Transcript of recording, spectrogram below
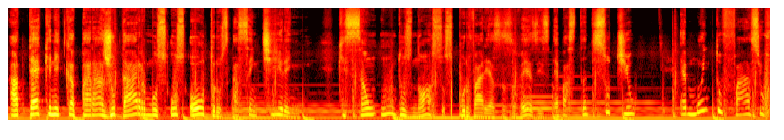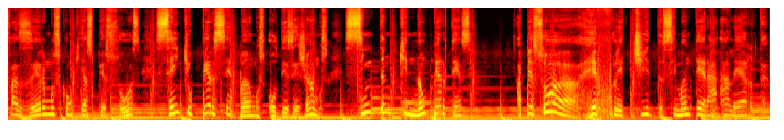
A técnica para ajudarmos os outros a sentirem que são um dos nossos por várias vezes é bastante sutil. É muito fácil fazermos com que as pessoas, sem que o percebamos ou desejamos, sintam que não pertencem. A pessoa refletida se manterá alerta,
